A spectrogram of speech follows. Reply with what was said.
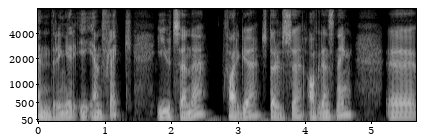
endringer i en flekk i utseende, farge, størrelse, avgrensning, eh,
